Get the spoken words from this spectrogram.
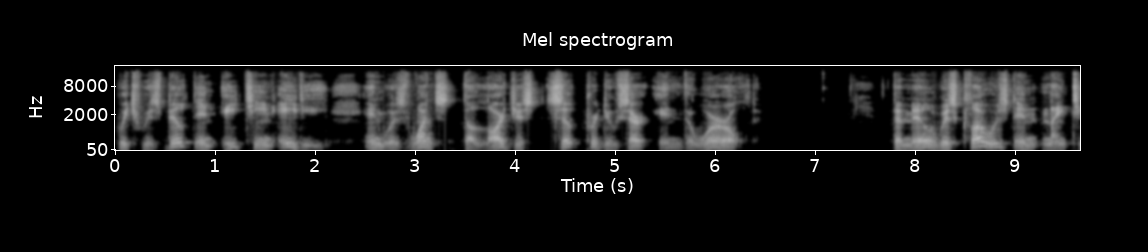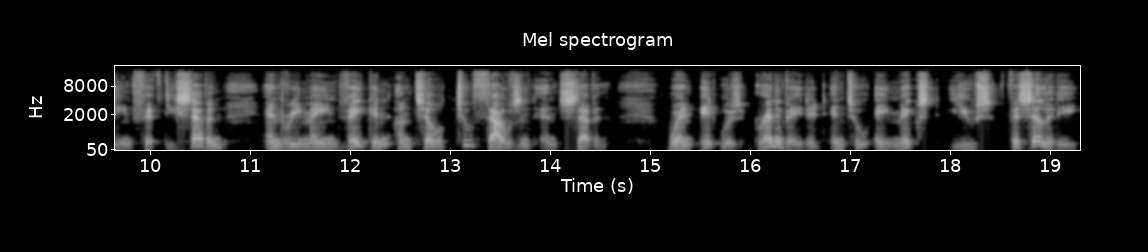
which was built in 1880 and was once the largest silk producer in the world. The mill was closed in 1957 and remained vacant until 2007, when it was renovated into a mixed use facility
